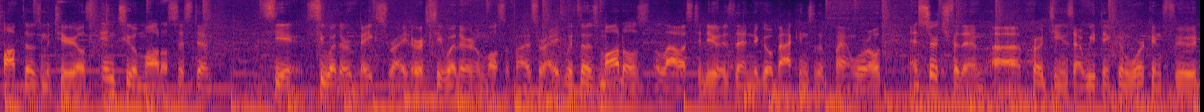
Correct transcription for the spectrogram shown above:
plop those materials into a model system see, see whether it bakes right or see whether it emulsifies right. What those models allow us to do is then to go back into the plant world and search for them, uh, proteins that we think can work in food,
